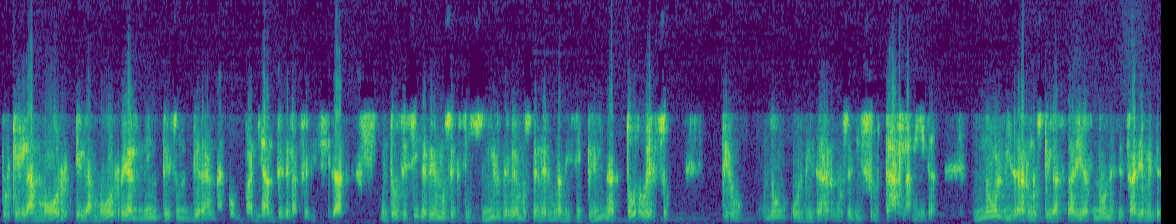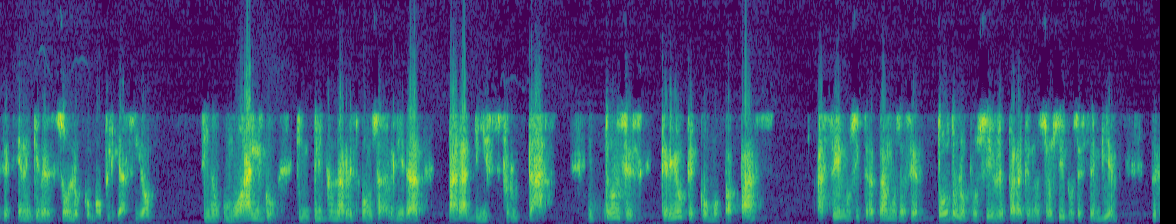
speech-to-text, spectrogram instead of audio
porque el amor el amor realmente es un gran acompañante de la felicidad. Entonces sí debemos exigir debemos tener una disciplina todo eso pero no olvidarnos de disfrutar la vida no olvidarnos que las tareas no necesariamente se tienen que ver solo como obligación sino como algo que implica una responsabilidad para disfrutar. Entonces creo que como papás hacemos y tratamos de hacer todo lo posible para que nuestros hijos estén bien, pero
